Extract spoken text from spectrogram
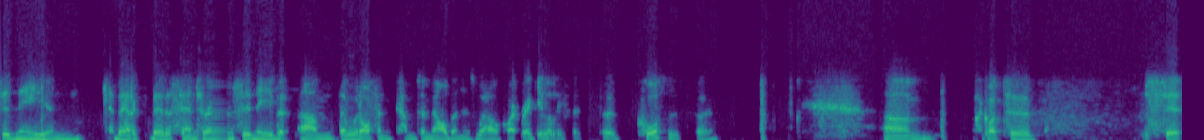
Sydney, and they had a, they had a centre in Sydney, but um, they would often come to Melbourne as well quite regularly for, for courses. So um, I got to sit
